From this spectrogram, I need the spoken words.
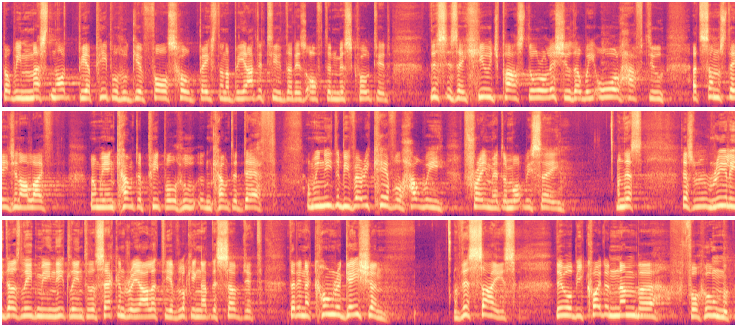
But we must not be a people who give false hope based on a beatitude that is often misquoted. This is a huge pastoral issue that we all have to, at some stage in our life, when we encounter people who encounter death, and we need to be very careful how we frame it and what we say. And this, this really does lead me neatly into the second reality of looking at this subject that in a congregation this size, there will be quite a number for whom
